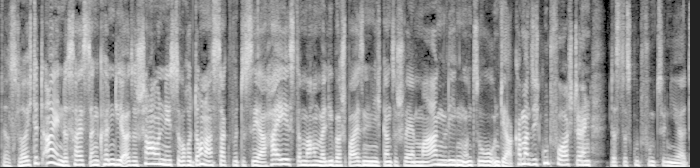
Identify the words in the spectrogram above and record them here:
Das leuchtet ein. Das heißt, dann können die also schauen, nächste Woche Donnerstag wird es sehr heiß, dann machen wir lieber Speisen, die nicht ganz so schwer im Magen liegen und so. Und ja, kann man sich gut vorstellen, dass das gut funktioniert.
